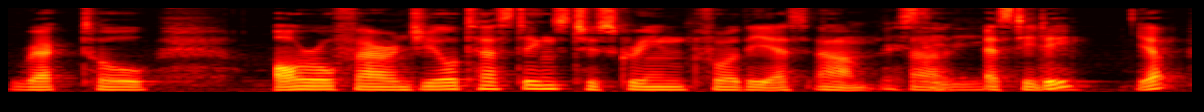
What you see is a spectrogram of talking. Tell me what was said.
rectal, oral pharyngeal testings to screen for the S, um, STD. Uh, STD. Yep.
